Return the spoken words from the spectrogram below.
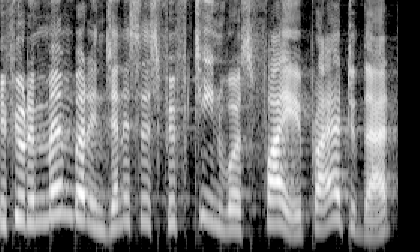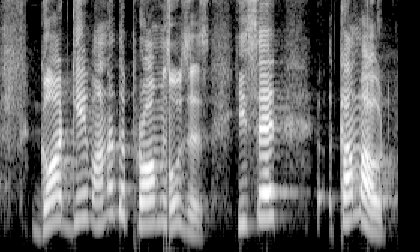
If you remember in Genesis 15, verse 5, prior to that, God gave another promise to Moses. He said, Come out,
